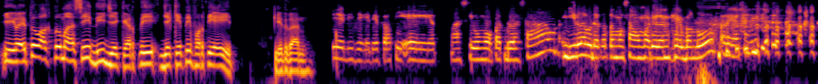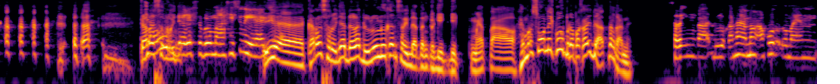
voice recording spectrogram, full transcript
Gila itu waktu masih di JKT JKT48 gitu kan. Iya di JKT48 Masih umur 14 tahun Gila udah ketemu sama modelan kayak Bang Gopar ya kan Karena Jauh serunya dari sebelum mahasiswi ya gila. Iya, karena serunya adalah dulu lu kan sering datang ke gig-gig metal. Hammer Sonic lu berapa kali datang kan? Sering kak dulu Karena emang aku lumayan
